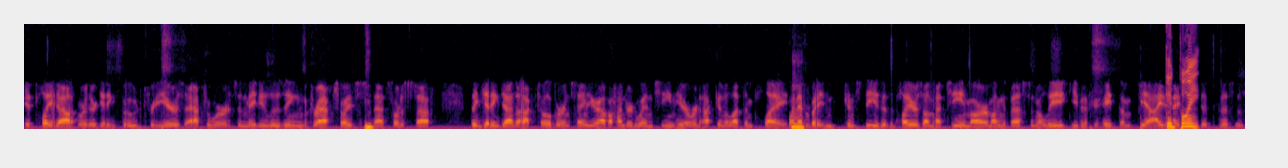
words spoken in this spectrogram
it played out where they're getting booed for years afterwards and maybe losing draft choices and that sort of stuff than getting down to October and saying, you have a 100 win team here, we're not going to let them play. When mm. everybody can see that the players on that team are among the best in the league, even if you hate them. Yeah, I, Good I point. think that this is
